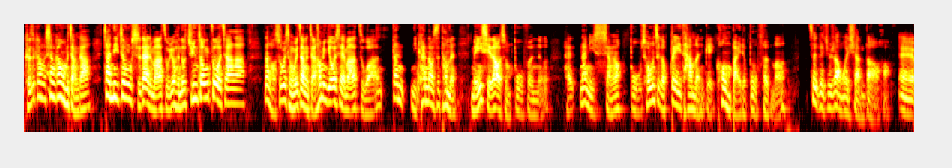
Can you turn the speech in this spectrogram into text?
可是刚像刚刚我们讲的、啊，战地政务时代的马祖有很多军中作家啦。那老师为什么会这样讲？他们有写马祖啊，但你看到是他们没写到什么部分呢？还那你想要补充这个被他们给空白的部分吗？这个就让我想到哈，呃，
